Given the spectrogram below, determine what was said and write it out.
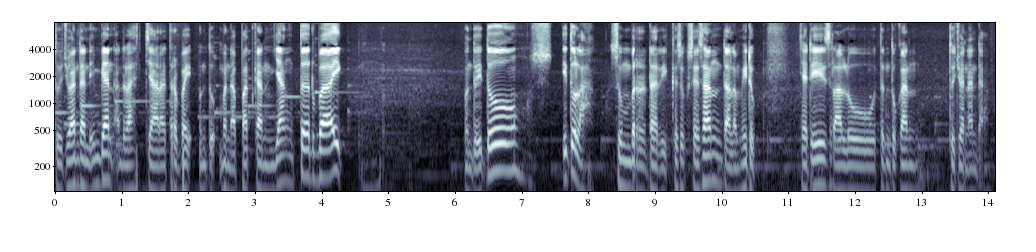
Tujuan dan impian adalah cara terbaik untuk mendapatkan yang terbaik. Untuk itu, itulah sumber dari kesuksesan dalam hidup. Jadi selalu tentukan tujuan Anda.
